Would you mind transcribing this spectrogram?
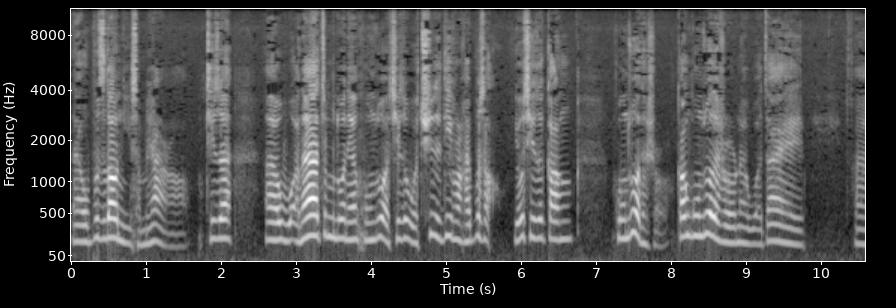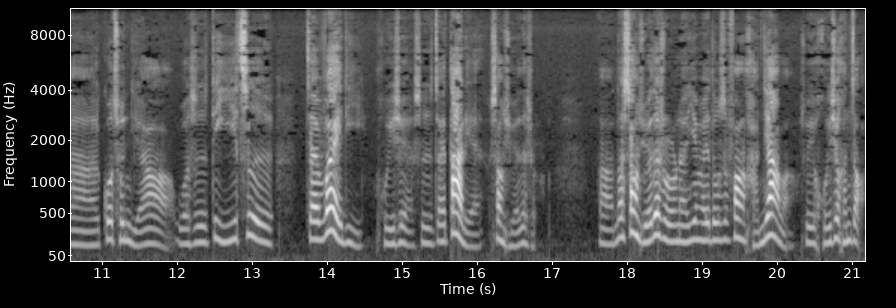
哎，我不知道你什么样啊？其实，呃，我呢这么多年工作，其实我去的地方还不少，尤其是刚工作的时候。刚工作的时候呢，我在呃过春节啊，我是第一次在外地回去，是在大连上学的时候啊。那上学的时候呢，因为都是放寒假嘛，所以回去很早，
